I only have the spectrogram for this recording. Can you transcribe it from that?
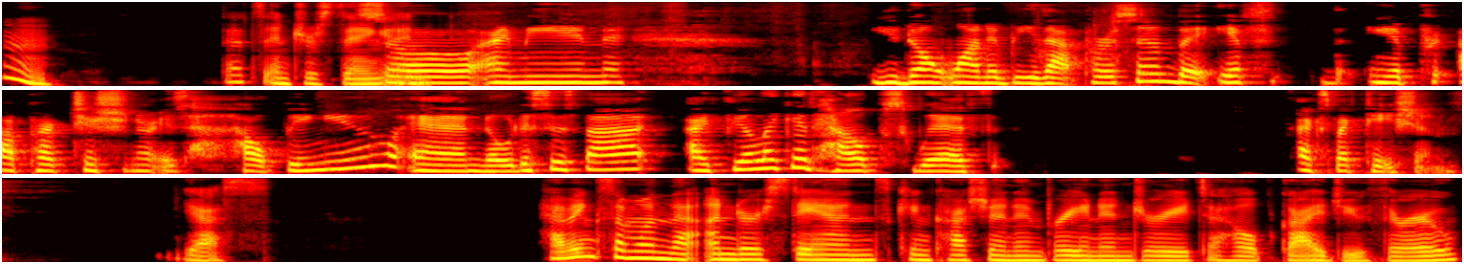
Hmm. That's interesting. So, and- I mean, you don't want to be that person, but if a practitioner is helping you and notices that, I feel like it helps with expectation. Yes. Having someone that understands concussion and brain injury to help guide you through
